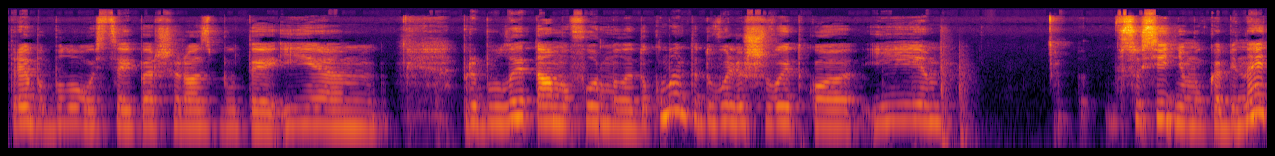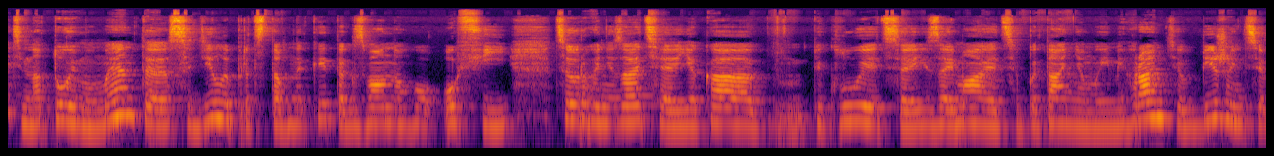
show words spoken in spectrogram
Треба було ось цей перший раз бути. І ем, прибули там, оформили документи доволі швидко. І в сусідньому кабінеті на той момент е, сиділи представники так званого ОФІ. Це організація, яка піклується і займається питаннями іммігрантів, біженців.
